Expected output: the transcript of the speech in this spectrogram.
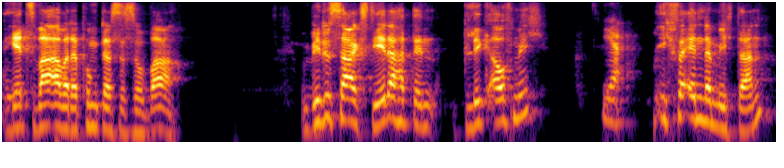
Jetzt war aber der Punkt, dass es so war. Und wie du sagst, jeder hat den Blick auf mich. Ja. Ich verändere mich dann.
